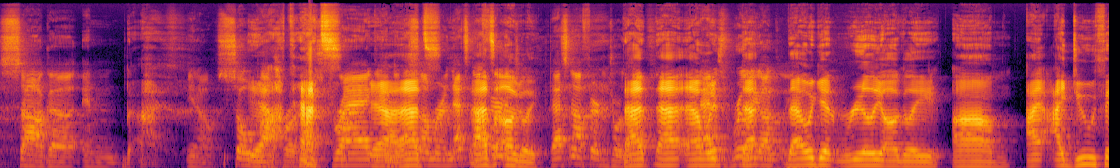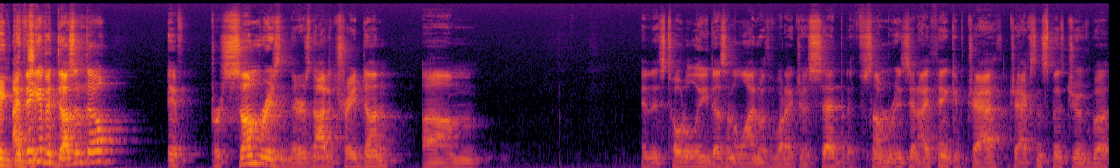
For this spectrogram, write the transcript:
saga and you know so Yeah, opera that's- drag yeah, into the that's- summer, and that's not that's fair to- ugly. that's not fair to Jordan. That Love. that that, That would really that, ugly. that would get really ugly. Um, I I do think I think if it doesn't though, if for some reason there's not a trade done, um, and this totally doesn't align with what I just said, but if for some reason I think if ja- Jackson Smith-Njigba,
